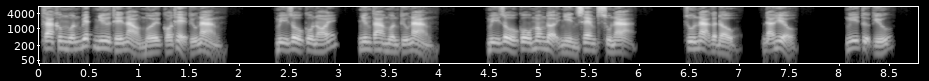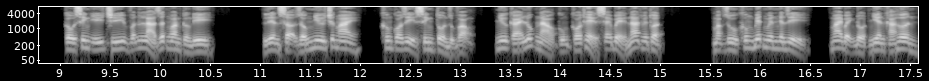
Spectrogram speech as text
Ta không muốn biết như thế nào mới có thể cứu nàng. Mỹ rồ cô nói, nhưng ta muốn cứu nàng. Mỹ rồ cô mong đợi nhìn xem su nạ su nạ gật đầu, đã hiểu. Nghĩ tự cứu. Cầu sinh ý chí vẫn là rất ngoan cường đi liền sợ giống như trước mai, không có gì sinh tồn dục vọng, như cái lúc nào cũng có thể sẽ bể nát huyết thuật. Mặc dù không biết nguyên nhân gì, mai bệnh đột nhiên khá hơn.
